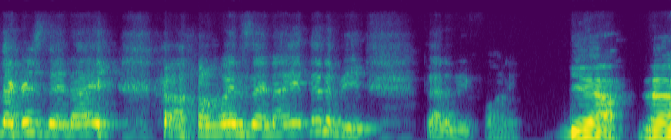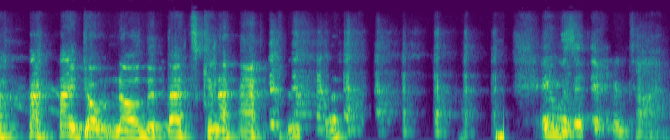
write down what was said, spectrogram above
thursday night on wednesday night? That'd be that'd be funny. Yeah uh, i don't know that that's gonna happen it was a different time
